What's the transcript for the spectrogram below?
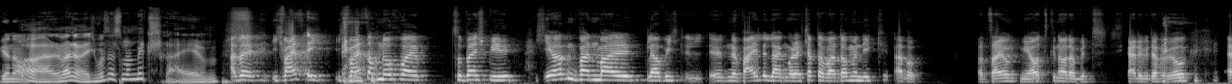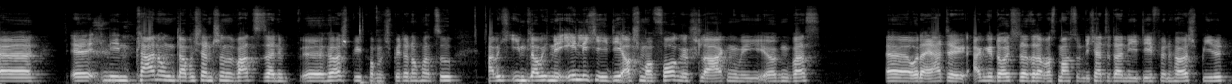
Genau. Oh, warte mal, ich muss das mal mitschreiben. Also ich weiß, ich, ich weiß auch noch, weil zum Beispiel ich irgendwann mal, glaube ich, eine Weile lang, oder ich glaube, da war Dominik, also Verzeihung, miaut's genau, damit ich keine wieder Verwirrung, äh, äh, in den Planungen, glaube ich, dann schon war zu seinem äh, Hörspiel, kommen wir später nochmal zu, habe ich ihm, glaube ich, eine ähnliche Idee auch schon mal vorgeschlagen, wie irgendwas. Äh, oder er hatte angedeutet, dass er da was macht und ich hatte dann eine Idee für ein Hörspiel.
